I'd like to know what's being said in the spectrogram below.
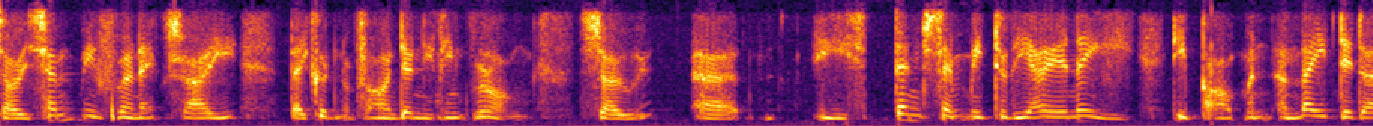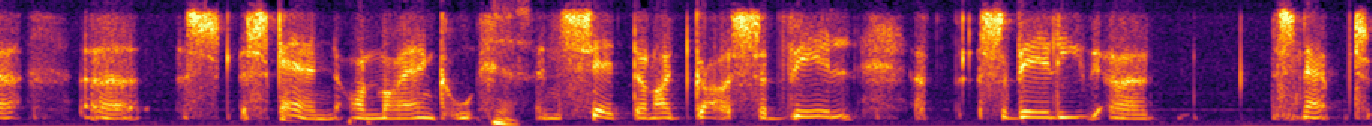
So he sent me for an X-ray. They couldn't find anything wrong. So uh, he then sent me to the A&E department, and they did a, uh, a scan on my ankle and said that I'd got a severe, a severely uh, snapped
